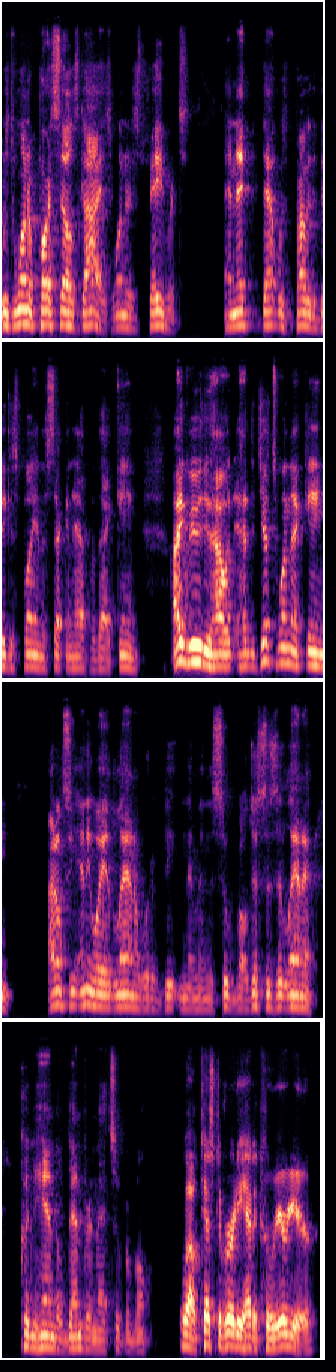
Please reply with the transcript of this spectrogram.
was one of Parcells' guys, one of his favorites. And that that was probably the biggest play in the second half of that game. I agree with you, Howard. Had the Jets won that game, I don't see any way Atlanta would have beaten them in the Super Bowl, just as Atlanta couldn't handle Denver in that Super Bowl. Well, Testaverde had a career year,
